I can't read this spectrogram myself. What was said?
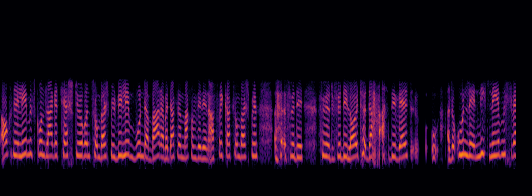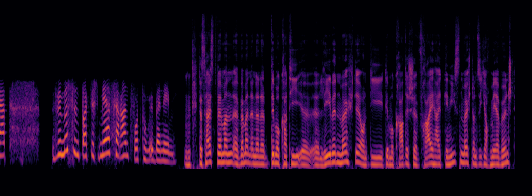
auch die Lebensgrundlage zerstören? Zum Beispiel, wir leben wunderbar, aber dafür machen wir in Afrika zum Beispiel äh, für die für, für die Leute da die Welt also unle nicht lebenswert wir müssen praktisch mehr Verantwortung übernehmen. Mhm. Das heißt, wenn man, äh, wenn man in einer Demokratie äh, äh, leben möchte und die demokratische Freiheit genießen möchte und sich auch mehr wünscht,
